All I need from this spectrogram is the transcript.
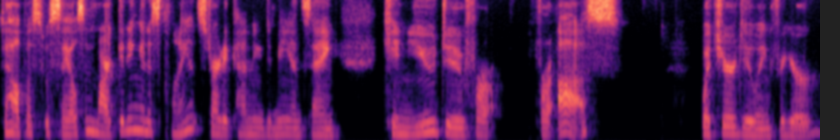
to help us with sales and marketing. And his clients started coming to me and saying, Can you do for, for us what you're doing for your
